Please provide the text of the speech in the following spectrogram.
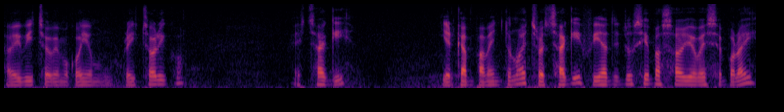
Habéis visto que hemos cogido un prehistórico. Está aquí. Y el campamento nuestro está aquí. Fíjate tú si he pasado yo veces por ahí.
